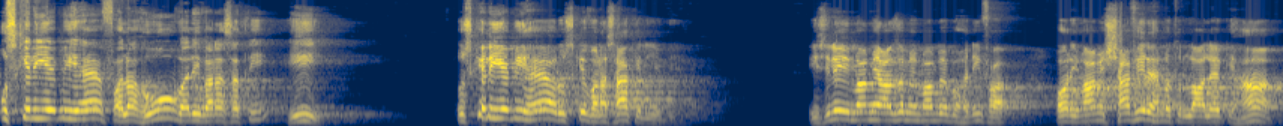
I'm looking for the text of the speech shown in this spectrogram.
اس کے لیے بھی ہے فلاح ولی وراثتی ہی اس کے لیے بھی ہے اور اس کے ورثا کے لیے بھی ہے۔ اس لیے امام اعظم، امام ابو حنیفہ اور امام شافی رحمۃ اللہ علیہ کے ہاں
